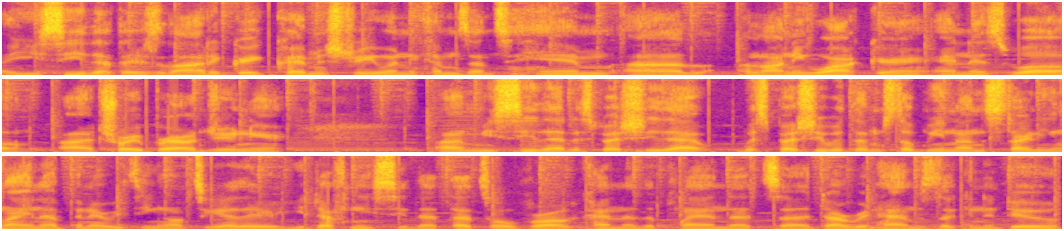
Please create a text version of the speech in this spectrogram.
Uh, you see that there's a lot of great chemistry when it comes down to him, uh, Lonnie Walker, and as well uh, Troy Brown Jr. Um, you see that especially that especially with them still being on the starting lineup and everything all together, you definitely see that that's overall kind of the plan that's uh, Darvin Ham's looking to do.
